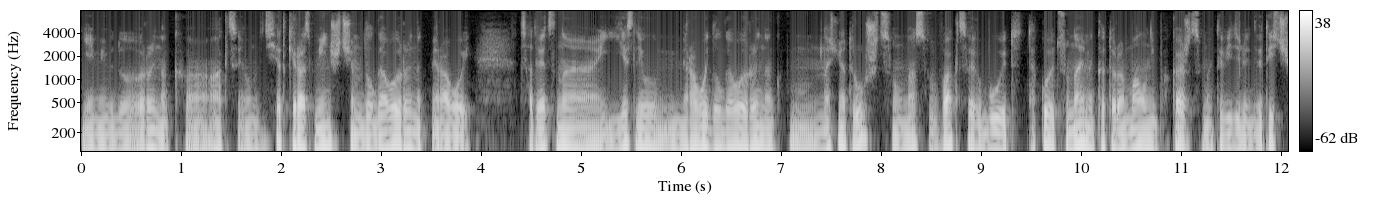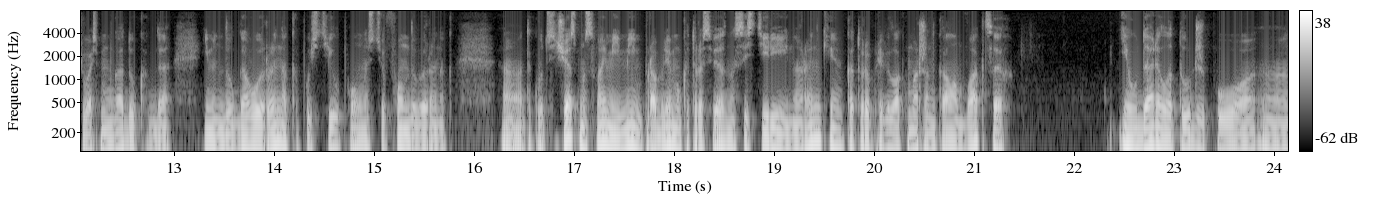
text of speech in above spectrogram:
я имею в виду рынок акций, он в десятки раз меньше, чем долговой рынок мировой. Соответственно, если мировой долговой рынок начнет рушиться, у нас в акциях будет такое цунами, которое мало не покажется. Мы это видели в 2008 году, когда именно долговой рынок опустил полностью фондовый рынок. А, так вот, сейчас мы с вами имеем проблему, которая связана с истерией на рынке, которая привела к маржин-колам в акциях и ударила тут же по э,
